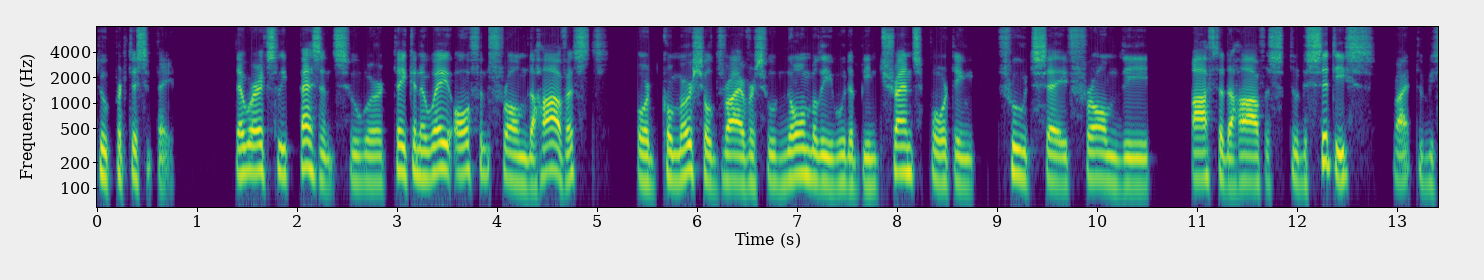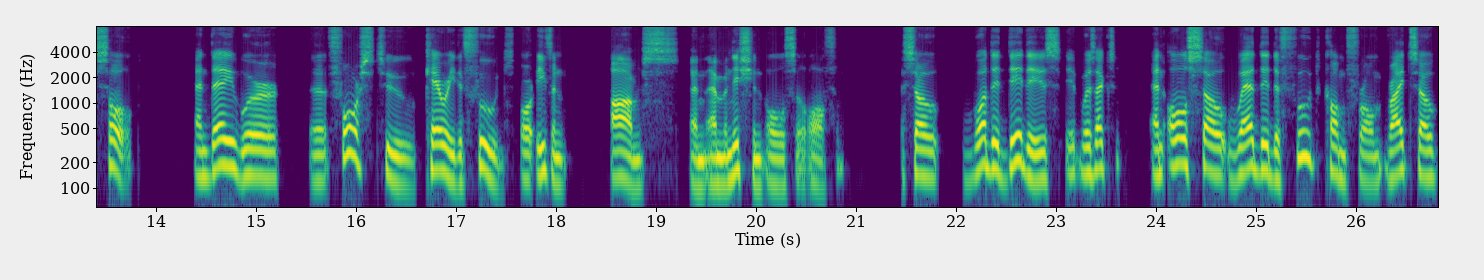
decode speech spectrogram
to participate. There were actually peasants who were taken away often from the harvest, or commercial drivers who normally would have been transporting food, say, from the after the harvest to the cities, right, to be sold. And they were uh, forced to carry the food or even arms and ammunition also often. So what it did is it was actually, and also where did the food come from, right? So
